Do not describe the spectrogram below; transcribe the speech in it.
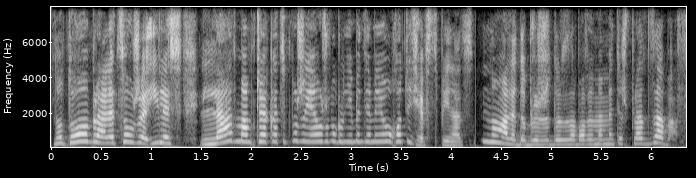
No dobra, ale co, że ileś lat mam czekać? Może ja już w ogóle nie będę miał ochoty się wspinać. No ale dobrze, że do zabawy mamy też plac zabaw.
